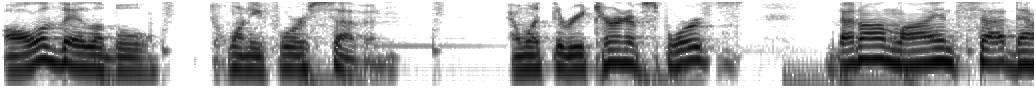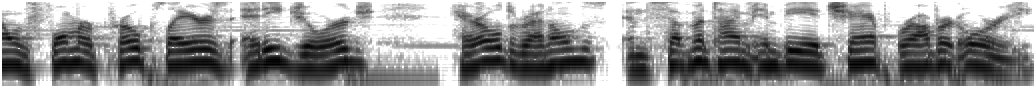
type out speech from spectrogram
all available 24 7. And with the return of sports, Bet Online sat down with former pro players Eddie George, Harold Reynolds, and seven time NBA champ Robert Horry.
